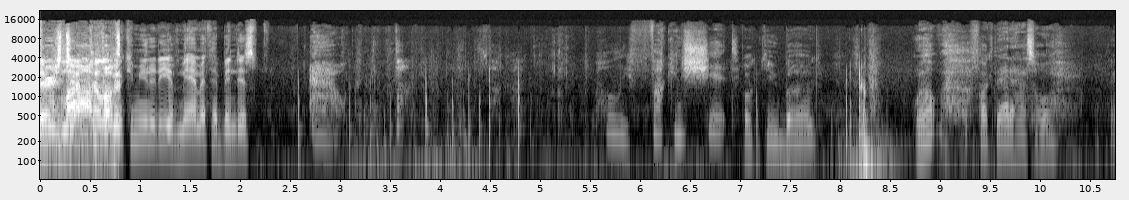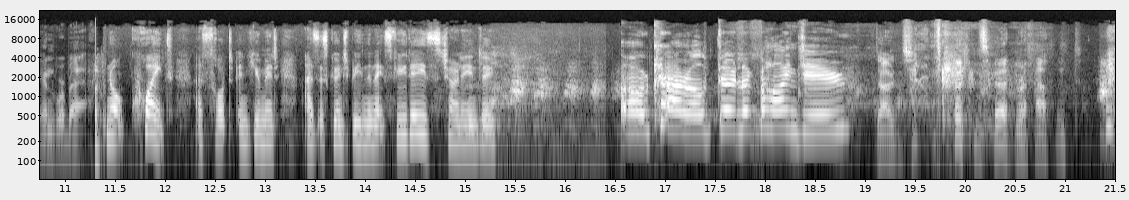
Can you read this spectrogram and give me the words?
there's Live John. television. The community of Mammoth have been dis. Ow. Fuck. Holy fucking shit. Fuck you, bug. Well, fuck that asshole. And we're back. Not quite as hot and humid as it's going to be in the next few days, Charlie and Lou. Oh, Carol, don't look behind you. Don't turn around.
